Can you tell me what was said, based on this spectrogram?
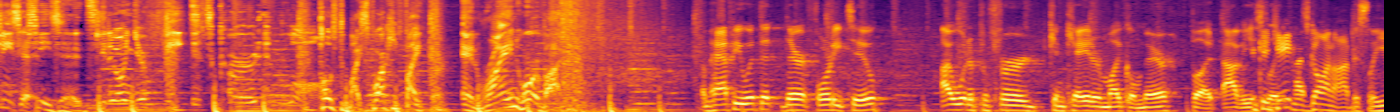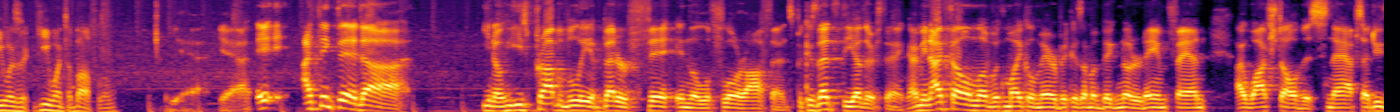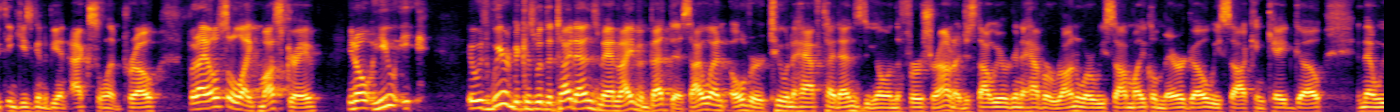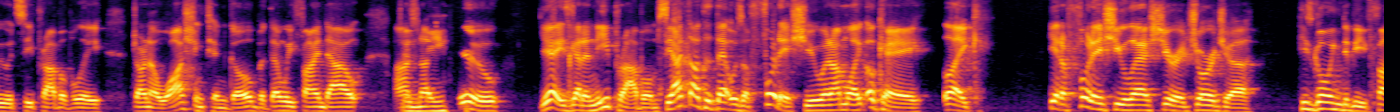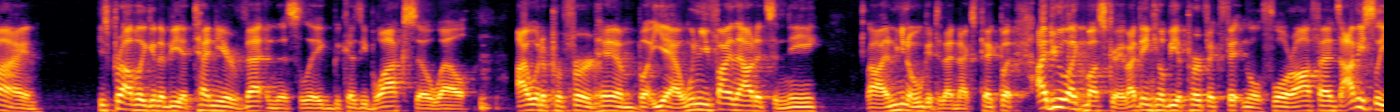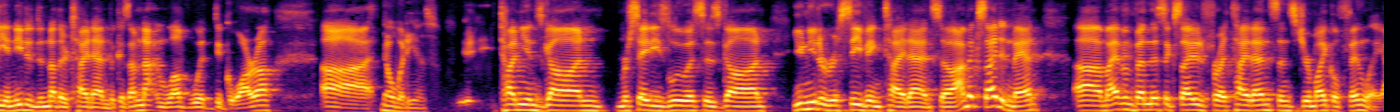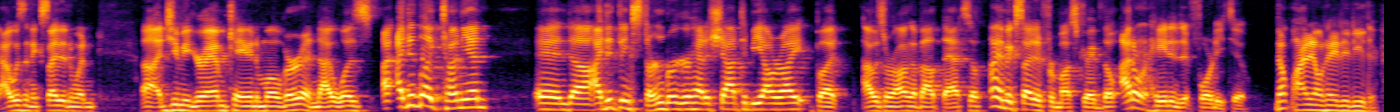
Cheeseheads. Cheeseheads. Get on your feet. It's Curd and Long. Hosted by Sparky Fifer and Ryan Horvat. I'm happy with it. They're at 42. I would have preferred Kincaid or Michael Mayer, but obviously Kincaid was gone. Obviously, he was he went to Buffalo. Yeah, yeah. It, I think that uh, you know he's probably a better fit in the LaFleur offense because that's the other thing. I mean, I fell in love with Michael Mayer because I'm a big Notre Dame fan. I watched all of his snaps. I do think he's going to be an excellent pro, but I also like Musgrave. You know, he, he it was weird because with the tight ends, man, and I even bet this. I went over two and a half tight ends to go in the first round. I just thought we were going to have a run where we saw Michael Mayer go, we saw Kincaid go, and then we would see probably Darnell Washington go. But then we find out on night knee. two, yeah, he's got a knee problem. See, I thought that that was a foot issue, and I'm like, okay, like he had a foot issue last year at Georgia. He's going to be fine. He's probably going to be a 10 year vet in this league because he blocks so well. I would have preferred him, but yeah, when you find out it's a knee, uh, and you know we'll get to that next pick, but I do like Musgrave. I think he'll be a perfect fit in the floor offense. Obviously, you needed another tight end because I'm not in love with Deguara. Uh, Nobody is. Tonyan's gone, Marcedes Lewis is gone. You need a receiving tight end, so I'm excited, man. Um, I haven't been this excited for a tight end since Jermichael Finley. I wasn't excited when uh, Jimmy Graham came over, and I was. I, I did like Tunyon. And uh, I did think Sternberger had a shot to be all right, but I was wrong about that. So I am excited for Musgrave, though. I don't hate it at 42. Nope, I don't hate it either.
